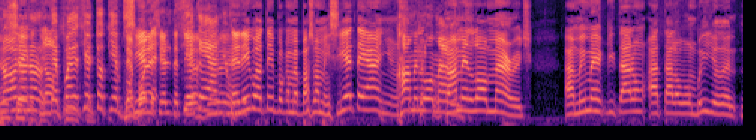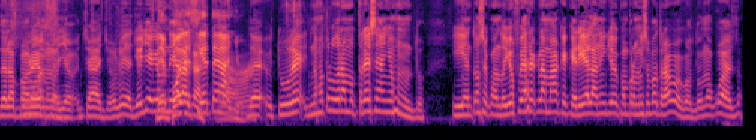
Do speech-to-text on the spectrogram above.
No, no, no, no. Después de cierto tiempo. Después de cierto siete tiempo. años. Te digo a ti porque me pasó a mí. Siete años. Common law marriage. Common law marriage. A mí me quitaron hasta los bombillos de, de la pared. me lo llevo, chacho, olvida. Yo llegué un día a Después de siete años. De- duré- nosotros duramos 13 años juntos. Y entonces cuando yo fui a reclamar que quería el anillo de compromiso para atrás, porque costó unos cuartos,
